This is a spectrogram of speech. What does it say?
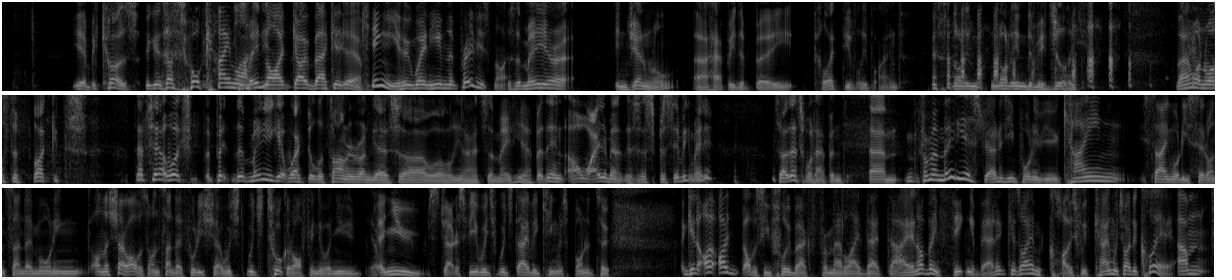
Yeah, because Because I saw Kane last media- night go back at Yeah. Kingy, who went him the previous night. Because the media, in general, are happy to be collectively blamed, just not in, not individually. No one wants to like it's. That's how it works. But The media get whacked all the time. Everyone goes, "Oh well, you know, it's the media." But then, oh wait a minute, there's a specific media. So that's what happened. Um, From a media strategy point of view, Kane saying what he said on Sunday morning on the show I was on Sunday Footy Show, which which took it off into a new Yep. a new stratosphere, which which David King responded to. Again, I, I obviously flew back from Adelaide that day, and I've been thinking about it because I am close with Kane, which I declare. Um,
